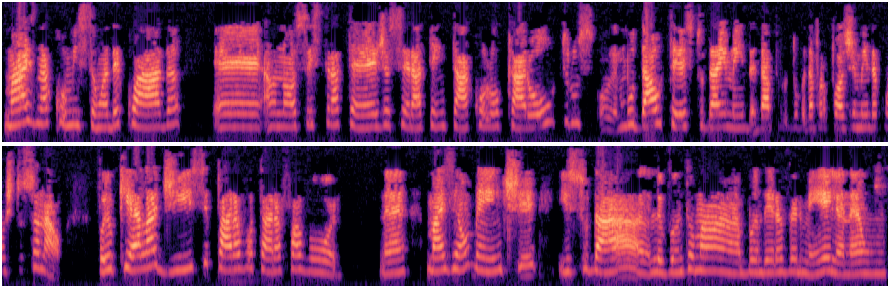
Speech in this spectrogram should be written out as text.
mas na comissão adequada é, a nossa estratégia será tentar colocar outros, mudar o texto da emenda, da, da proposta de emenda constitucional. Foi o que ela disse para votar a favor. Né? Mas realmente isso dá, levanta uma bandeira vermelha, né? Um,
